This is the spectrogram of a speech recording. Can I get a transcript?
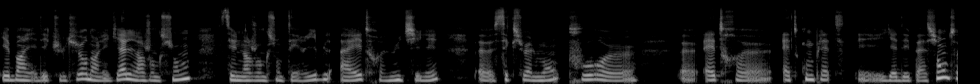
et ben il y a des cultures dans lesquelles l'injonction, c'est une injonction terrible à être mutilée euh, sexuellement pour euh, euh, être, être complète. Et il y a des patientes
